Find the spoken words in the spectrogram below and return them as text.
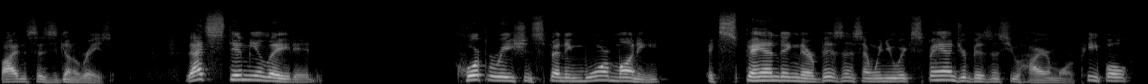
Biden says he's going to raise it. That stimulated corporations spending more money expanding their business. And when you expand your business, you hire more people,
